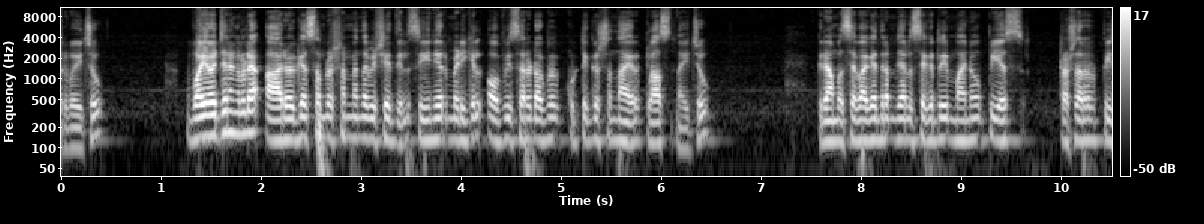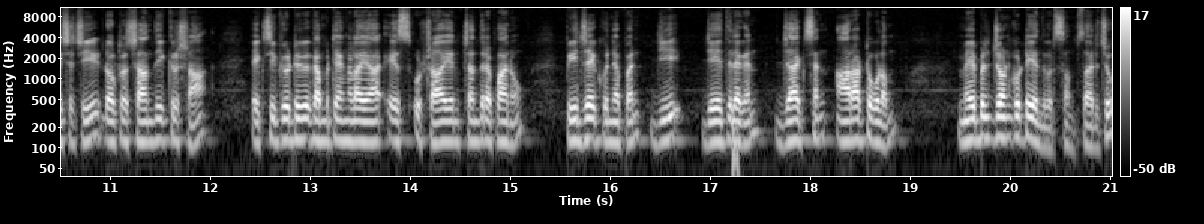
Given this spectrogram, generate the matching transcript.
നിർവഹിച്ചു. വയോജനങ്ങളുടെ ആരോഗ്യ സംരക്ഷണം എന്ന വിഷയത്തിൽ senior medical officer doctor Kuttikrishnan Nair class നയിച്ചു. Gramaseva Kendram general secretary Manu P S treasurer P Sasi doctor Shanthi Krishna executive committee അംഗങ്ങളായ S Usha N Chandrabhanu P J Kunjappan G Jayathilakan Jackson Arattukulam Mabel Johnkutty എന്നിവർ സംസാരിച്ചു.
